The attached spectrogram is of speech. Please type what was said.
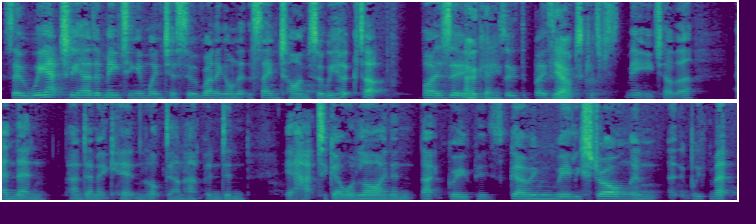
So we actually had a meeting in Winchester running on at the same time. So we hooked up via Zoom, Okay. so the both Yeah. groups could meet each other. And then pandemic hit and lockdown happened, and it had to go online. And that group is going really strong, and uh, we've met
